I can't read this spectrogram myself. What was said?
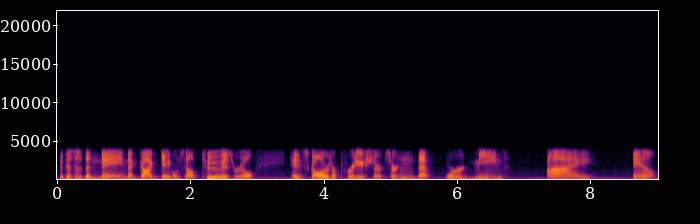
but this is the name that God gave himself to Israel and scholars are pretty sure, certain that word means I am.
